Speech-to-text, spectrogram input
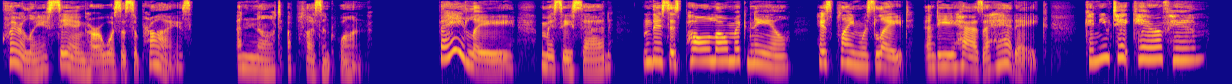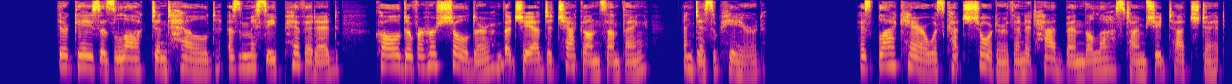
Clearly, seeing her was a surprise, and not a pleasant one. Bailey, Missy said, this is Polo MacNeal. His plane was late, and he has a headache. Can you take care of him? Their gazes locked and held as Missy pivoted, called over her shoulder that she had to check on something, and disappeared. His black hair was cut shorter than it had been the last time she'd touched it,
